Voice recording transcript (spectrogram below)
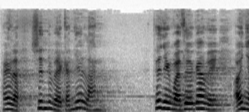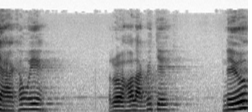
Hay là xin về cảnh giới lành. Thế nhưng mà thưa các vị, ở nhà không yên. Rồi họ làm cái chi? Nếu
